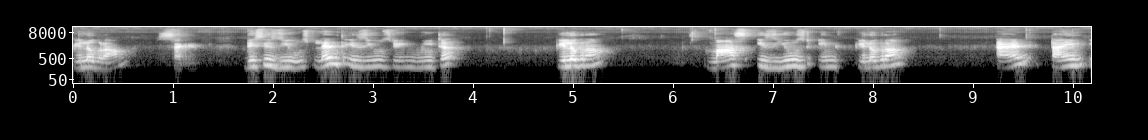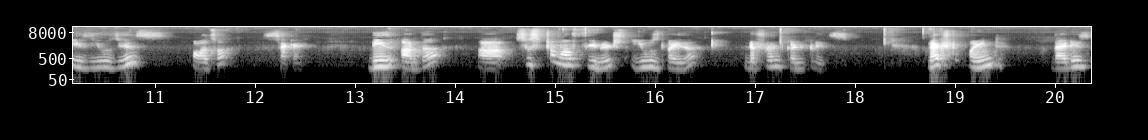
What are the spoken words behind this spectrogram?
kilogram second this is used length is used in meter kilogram mass is used in kilogram and time is used in also second. These are the uh, system of units used by the different countries. Next point that is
